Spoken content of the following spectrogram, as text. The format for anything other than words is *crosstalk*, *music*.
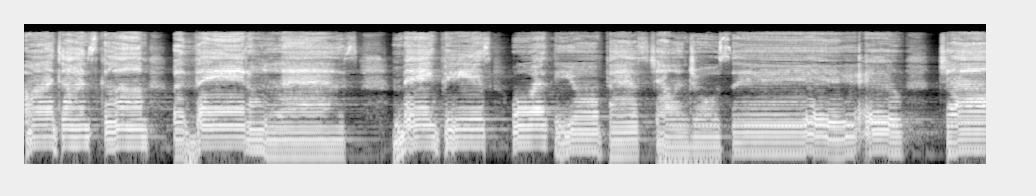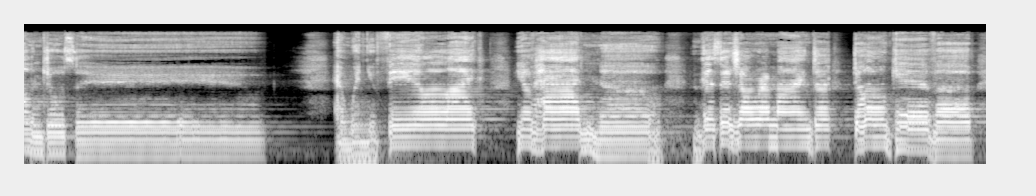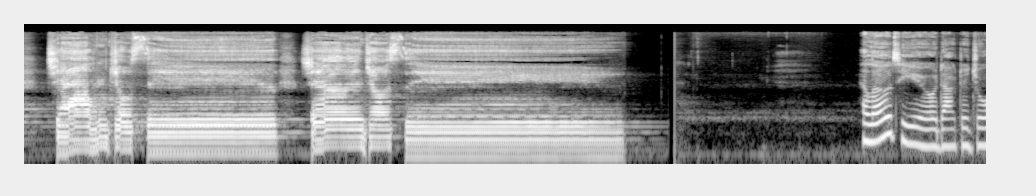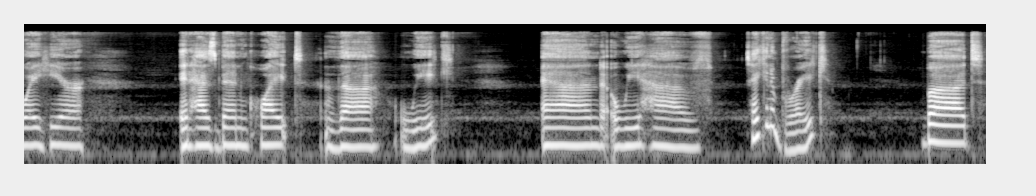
Hard times come, but they don't last. Make peace with your past. Challenge yourself. Challenge yourself. And when you feel like you've had enough, this is your reminder. Don't give up. Challenge yourself. Challenge yourself. Hello to you, Dr. Joy here. It has been quite the week, and we have taken a break. But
